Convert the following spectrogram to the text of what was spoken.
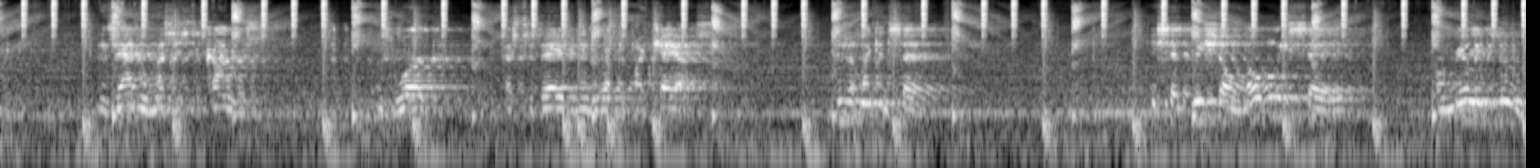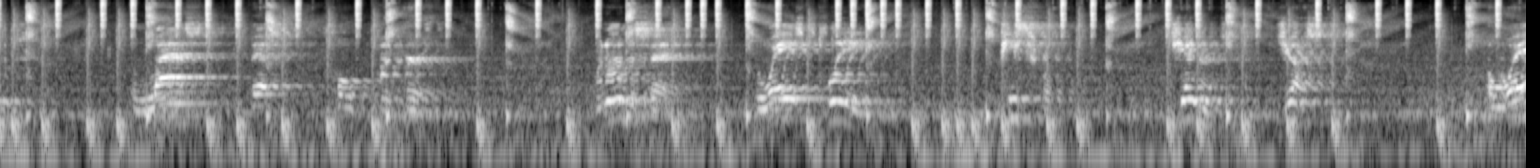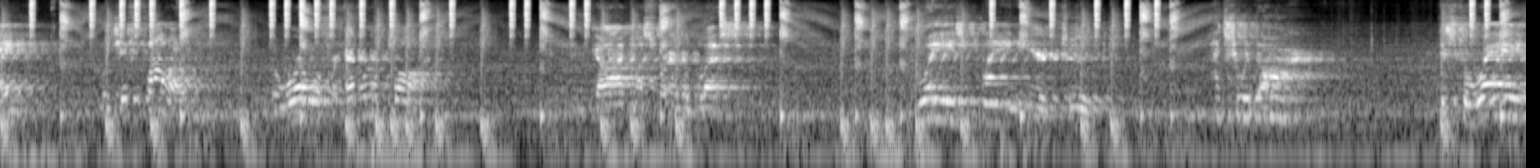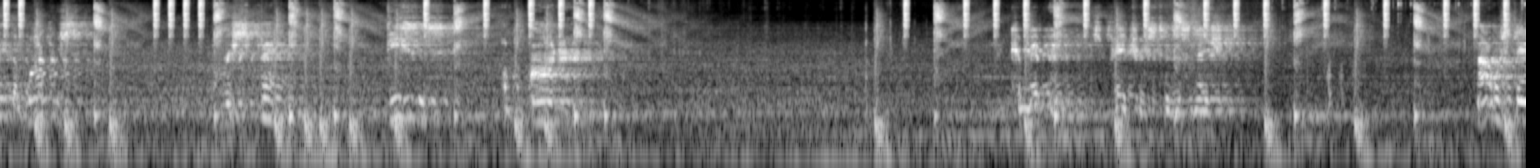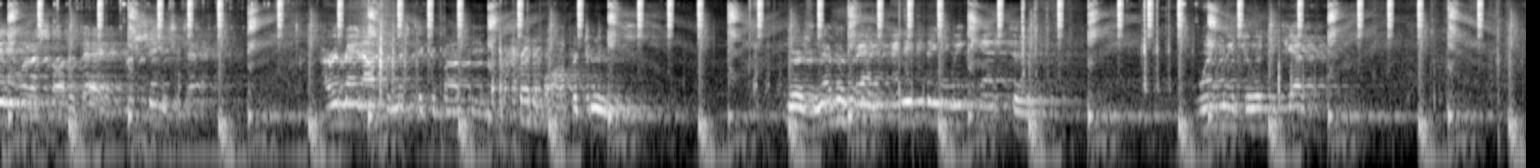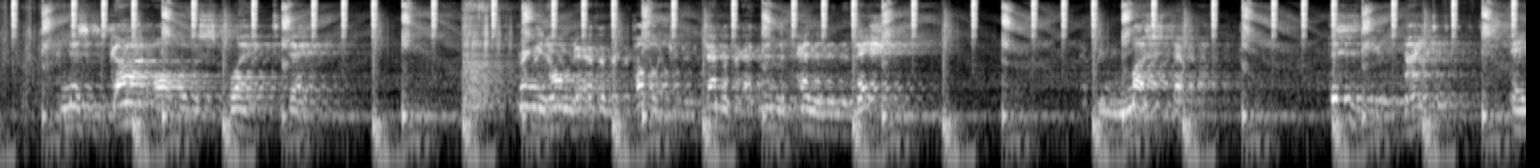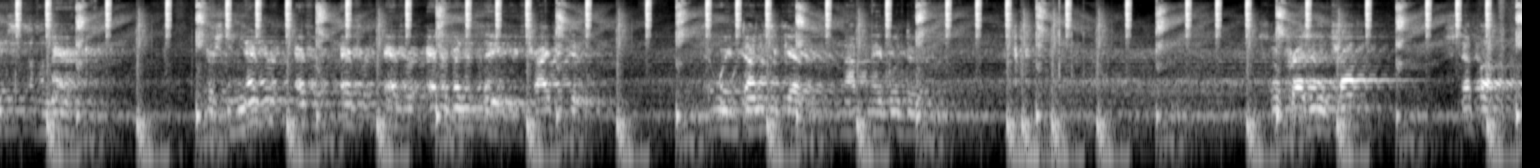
in his annual message to Congress, whose work has today been interrupted by chaos. Here's what Lincoln said. He said, we shall nobly save or merely lose the last best hope on earth. Went on to say, the way is plain, peaceful, generous, just. A way which is followed, the world will forever applaud. And God must forever bless. The way is plain here too. That's who we are. It's the way of democracy, of respect, decency, of honor, commitment as patriots to this nation. Notwithstanding what I saw today, what I'm seeing today, I remain optimistic about the incredible opportunities. There's never been anything we can't do when we do it together. And this god-awful display today, bringing home to every Republican and Democrat and Independent in the nation, that we must step up. This is the United States of America. There's never, ever, ever, ever, ever been a thing we've tried to do that we've done it together and not been able to do it. So President Trump, step up.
